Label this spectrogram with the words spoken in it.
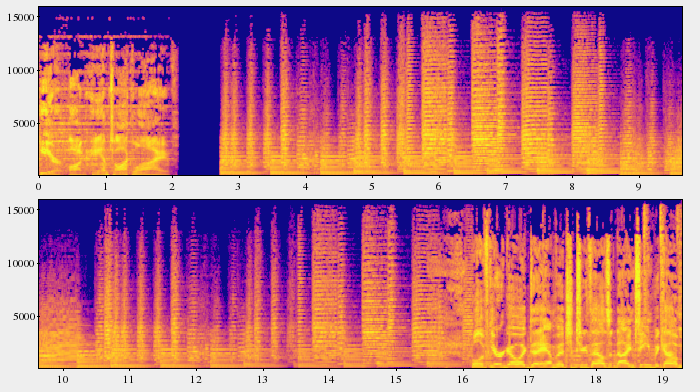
here on Ham Talk Live. Well, if you're going to Hamvention 2019, become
